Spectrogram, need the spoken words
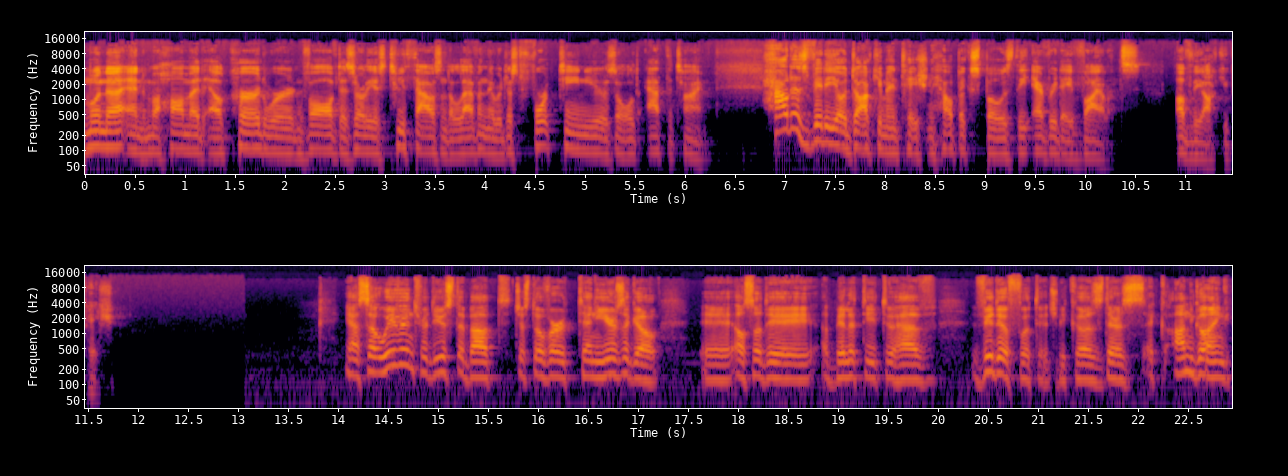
Muna and Mohammed El Kurd were involved as early as 2011. They were just 14 years old at the time. How does video documentation help expose the everyday violence of the occupation? Yeah, so we've introduced about just over 10 years ago uh, also the ability to have video footage because there's an ongoing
